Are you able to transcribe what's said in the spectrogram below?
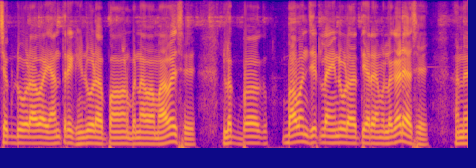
ચગડોળ આવા યાંત્રિક હિંડોળા પણ બનાવવામાં આવે છે. લગભગ બાવન જેટલા હિંડોળા અત્યારે અમે લગાડ્યા છે. અને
